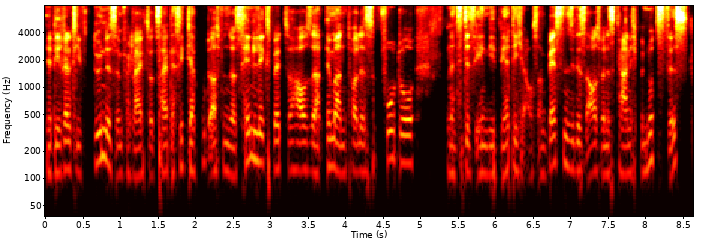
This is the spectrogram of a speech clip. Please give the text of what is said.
ja, die relativ dünn ist im Vergleich zur Zeit. Das sieht ja gut aus, wenn du das hinlegst bei zu Hause, hat immer ein tolles Foto und dann sieht es irgendwie wertig aus. Am besten sieht es aus, wenn es gar nicht benutzt ist.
